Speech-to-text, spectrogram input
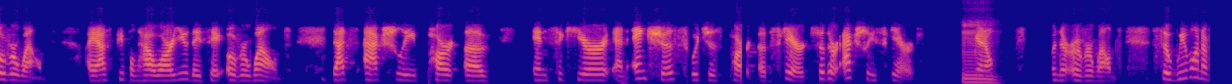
overwhelmed. I ask people, how are you? They say overwhelmed. That's actually part of insecure and anxious, which is part of scared. So they're actually scared, mm. you know, mm. When they're overwhelmed. So we want to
